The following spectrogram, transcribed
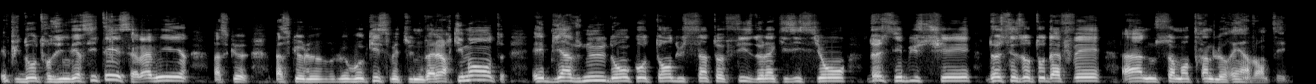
et puis d'autres universités, ça va venir parce que parce que le, le wokisme est une valeur qui monte. Et bienvenue donc au temps du Saint Office de l'Inquisition, de ses bûchers, de ses autodafés. Ah, nous sommes en train de le réinventer.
